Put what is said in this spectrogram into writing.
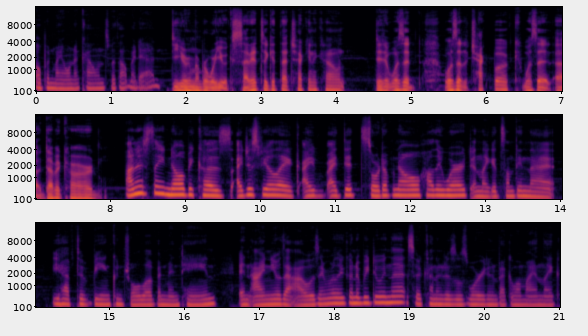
opened my own accounts without my dad. Do you remember were you excited to get that checking account? Did it was it was it a checkbook? Was it a debit card? Honestly, no, because I just feel like I I did sort of know how they worked, and like it's something that you have to be in control of and maintain. And I knew that I wasn't really going to be doing that, so it kind of just was worried in the back of my mind, like,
